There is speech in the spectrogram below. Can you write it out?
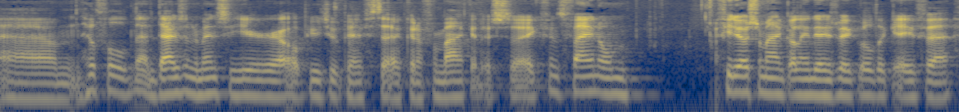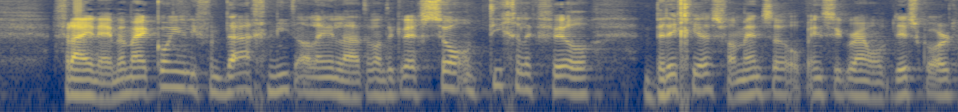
um, heel veel duizenden mensen hier op YouTube heeft uh, kunnen vermaken. Dus uh, ik vind het fijn om video's te maken. Alleen deze week wilde ik even vrijnemen. Maar ik kon jullie vandaag niet alleen laten, want ik kreeg zo ontiegelijk veel berichtjes van mensen op Instagram, op Discord.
